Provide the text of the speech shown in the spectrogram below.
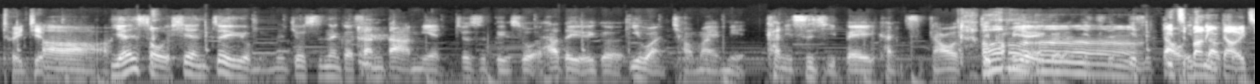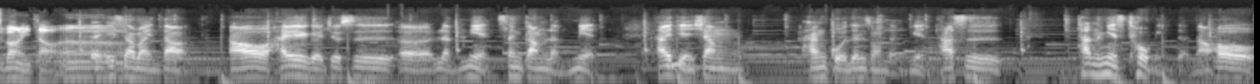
推荐啊？严守县最有名的就是那个三大面，就是比如说它的有一个一碗荞麦面，看你吃几杯，看你吃，然后。旁边有一个人一直一直倒，一直帮你倒，一直帮你倒，对，一直要帮你倒。然后还有一个就是呃冷面，盛冈冷面，它有点像韩国的那种冷面，它是它的面是透明的，然后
